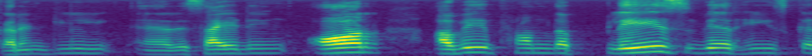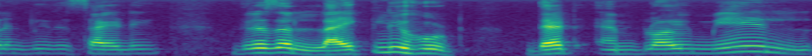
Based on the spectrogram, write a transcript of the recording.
currently uh, residing or away from the place where he is currently residing, there is a likelihood that employee may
